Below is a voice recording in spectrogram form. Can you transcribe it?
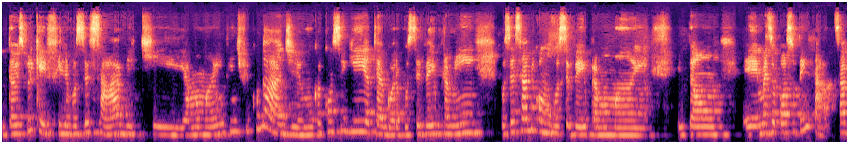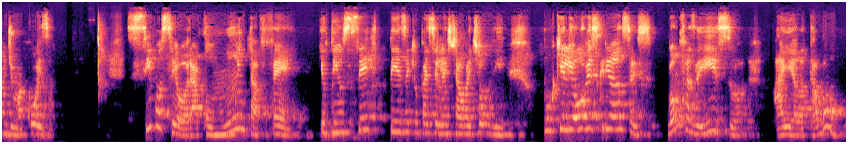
Então eu expliquei, filha, você sabe que a mamãe tem dificuldade, eu nunca consegui até agora. Você veio para mim, você sabe como você veio para mamãe. Então, é, mas eu posso tentar. Sabe de uma coisa? Se você orar com muita fé, eu tenho certeza que o Pai Celestial vai te ouvir, porque ele ouve as crianças. Vamos fazer isso? Aí ela tá bom.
